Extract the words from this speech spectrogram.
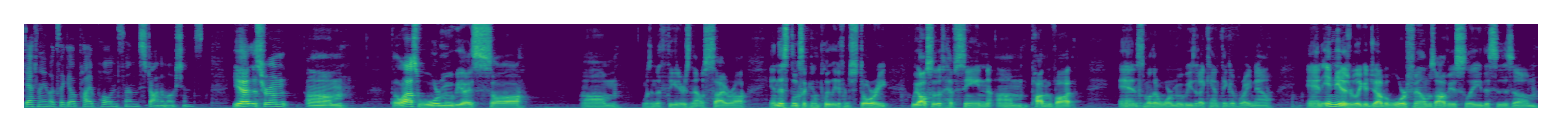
definitely looks like it'll probably pull in some strong emotions. Yeah, this round, um, the last war movie I saw, um, was in the theaters, and that was Sye Raa. And this looks like a completely different story. We also have seen um, Padmavat and some other war movies that I can't think of right now. And India does a really good job of war films. Obviously, this is, um,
